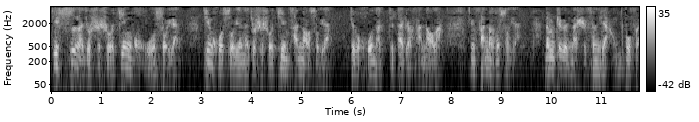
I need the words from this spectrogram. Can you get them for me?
第四呢，就是说尽火所愿，尽火所愿呢，就是说尽烦恼所愿。这个火呢，就代表烦恼了，尽烦恼的所愿。那么这个呢，是分两部分，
